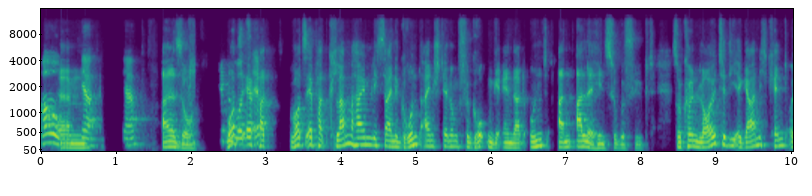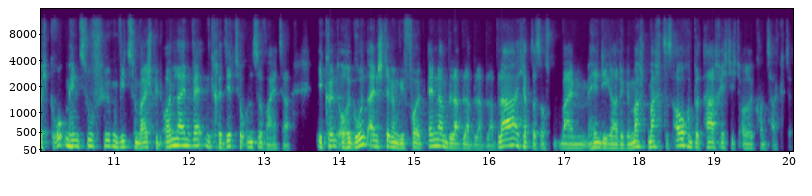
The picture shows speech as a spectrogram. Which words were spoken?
Oh, ähm, ja, ja. Also, WhatsApp hat, WhatsApp hat klammheimlich seine Grundeinstellung für Gruppen geändert und an alle hinzugefügt. So können Leute, die ihr gar nicht kennt, euch Gruppen hinzufügen, wie zum Beispiel Online-Wetten, Kredite und so weiter. Ihr könnt eure Grundeinstellung wie folgt ändern, bla bla bla bla bla. Ich habe das auf meinem Handy gerade gemacht. Macht es auch und benachrichtigt eure Kontakte.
